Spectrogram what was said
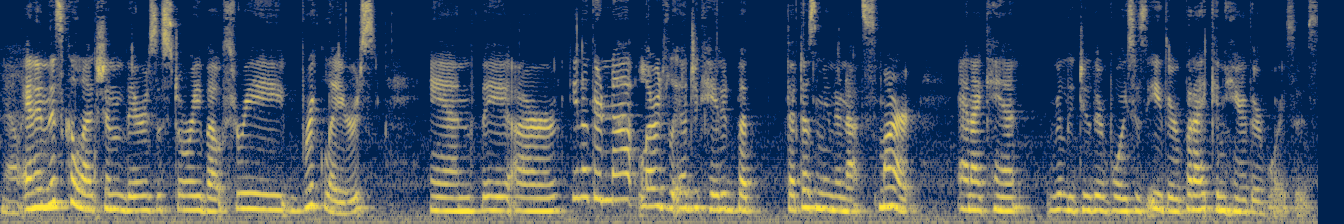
Now, and in this collection, there's a story about three bricklayers, and they are, you know, they're not largely educated, but that doesn't mean they're not smart. And I can't really do their voices either, but I can hear their voices.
